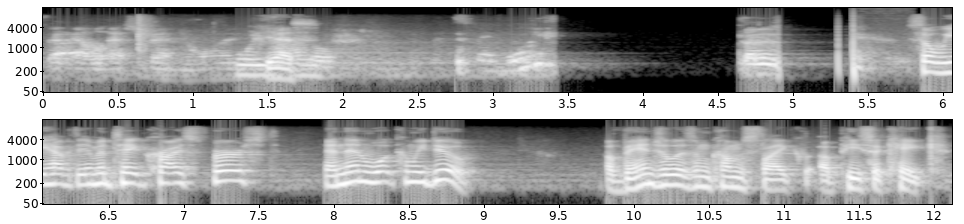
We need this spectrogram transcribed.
Is that El Espanol? Yes. That is So we have to imitate Christ first, and then what can we do? Evangelism comes like a piece of cake.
